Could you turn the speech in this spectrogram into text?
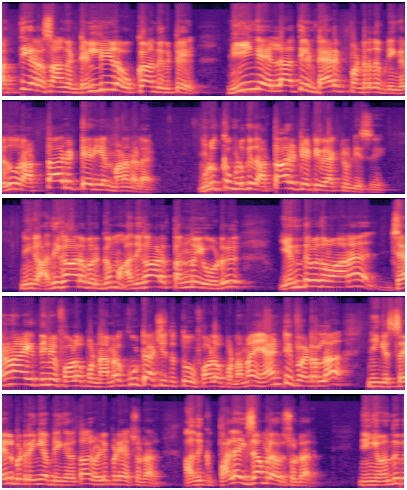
மத்திய அரசாங்கம் டெல்லியில் உட்காந்துக்கிட்டு நீங்கள் எல்லாத்தையும் டைரக்ட் பண்ணுறது அப்படிங்கிறது ஒரு அத்தாரிட்டேரியன் மனநிலை. முழுக்க முழுக்க இது அத்தாரிட்டேட்டிவ் ஆக்டிவிட்டீஸு நீங்கள் அதிகார வர்க்கம் அதிகாரத்தன்மையோடு எந்த விதமான ஜனநாயகத்தையுமே ஃபாலோ பண்ணாமல் கூட்டாட்சி தத்துவம் ஃபாலோ பண்ணாமல் ஆன்டி ஃபெடரலாக நீங்கள் செயல்படுறீங்க அப்படிங்கிறத அவர் வெளிப்படையாக சொல்கிறார் அதுக்கு பல எக்ஸாம்பிள் அவர் சொல்கிறார் நீங்கள் வந்து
